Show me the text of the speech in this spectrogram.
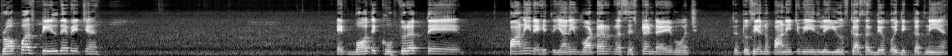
ਪ੍ਰੋਪਰ ਸਟੀਲ ਦੇ ਵਿੱਚ ਇੱਕ ਬਹੁਤ ਹੀ ਖੂਬਸੂਰਤ ਤੇ ਪਾਣੀ ਰਹਿਤ ਯਾਨੀ ਵਾਟਰ ਰੈਸਿਸਟੈਂਟ ਹੈ ਇਹ ਵਾਚ ਤੇ ਤੁਸੀਂ ਇਹਨੂੰ ਪਾਣੀ 'ਚ ਵੀ ਈਜ਼ੀਲੀ ਯੂਜ਼ ਕਰ ਸਕਦੇ ਹੋ, ਕੋਈ ਦਿੱਕਤ ਨਹੀਂ ਹੈ।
